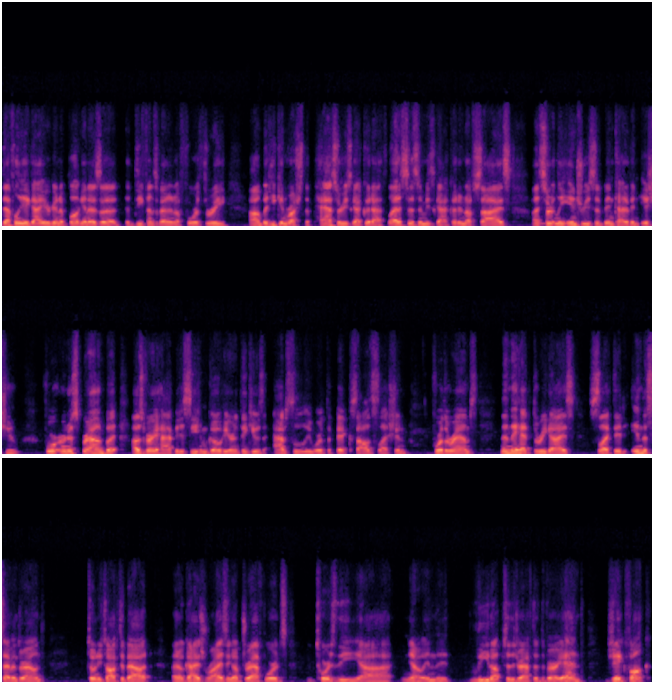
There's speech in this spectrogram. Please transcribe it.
definitely a guy you're going to plug in as a, a defensive end in a 4-3 um, but he can rush the passer he's got good athleticism he's got good enough size uh, certainly injuries have been kind of an issue for Ernest Brown, but I was very happy to see him go here and think he was absolutely worth the pick. Solid selection for the Rams. Then they had three guys selected in the seventh round. Tony talked about you know, guys rising up draft boards towards the uh, you know in the lead up to the draft at the very end. Jake Funk,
